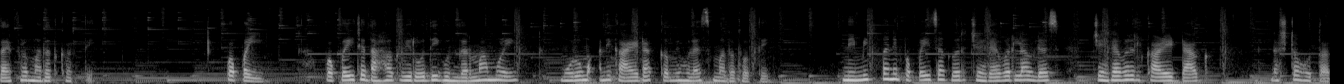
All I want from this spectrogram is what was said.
जायफळ मदत करते. पपई. पपईच्या दाहक विरोधी गुणधर्मामुळे मुरुम आणि काळे डाग कमी होण्यास मदत होते. नियमितपणे पपईचा गर चेहऱ्यावर लावल्यास चेहऱ्यावरील काळे डाग नष्ट होतात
